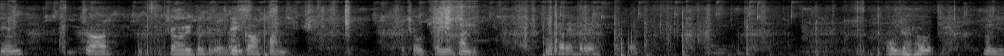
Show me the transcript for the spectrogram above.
3 4 ਚਾਰ। ਇੱਧਰ ਚਲੇ ਗਏ। 1 ਆ 5 ਅੱਛਾ ਉੱਥੇ ਹਾਂਜੀ। ਤੇ ਸਰ ਇੱਧਰ ਉਹ ਜ਼ਿਆਦਾ। ਹਾਂਜੀ।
